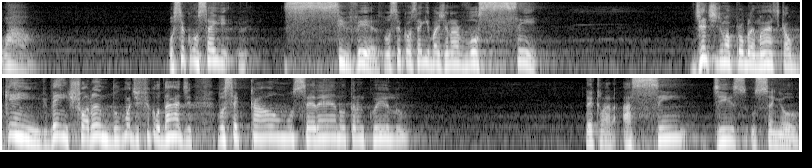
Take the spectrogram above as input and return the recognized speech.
Uau. Você consegue se ver, você consegue imaginar você diante de uma problemática, alguém vem chorando, uma dificuldade, você calmo, sereno, tranquilo, declara: Assim diz o Senhor.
